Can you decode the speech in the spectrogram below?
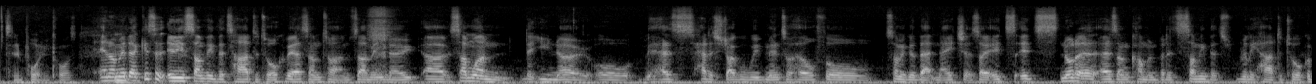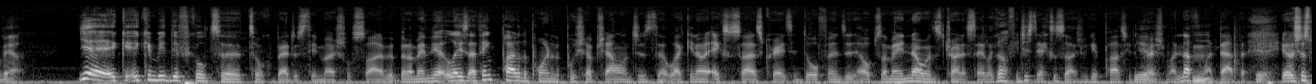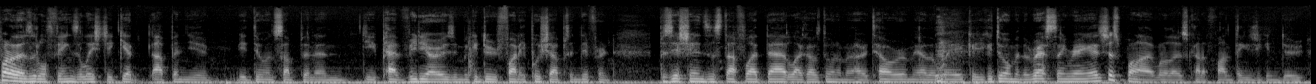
it's an important cause. And I mean, I guess it it is something that's hard to talk about sometimes. I mean, you know, uh, someone that you know or has had a struggle with mental health or something of that nature. So it's it's not a, as uncommon, but it's something that's really hard to talk about. Yeah, it, it can be difficult to talk about just the emotional side of it, but I mean, at least I think part of the point of the push-up challenge is that, like, you know, exercise creates endorphins. It helps. I mean, no one's trying to say like, oh, if you just exercise, you'll get past your Yeah. depression. Like nothing Mm. like that. But Yeah. you know, it's just one of those little things. At least you get up and you you're doing something, and you have videos, and we can do funny push-ups in different positions and stuff like that. Like I was doing them in a hotel room the other week, or you could do them in the wrestling ring. It's just one of, one of those kind of fun things you can do.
